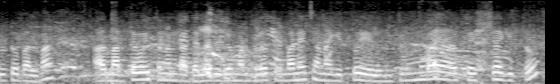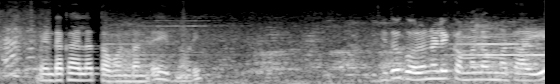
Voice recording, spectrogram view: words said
ಯೂಟ್ಯೂಬ್ ಅಲ್ವಾ? ಅದು ಮತ್ತೆ ಹೋಯ್ತು ನಮ್ಗೆ. ಅದೆಲ್ಲ ವಿಡಿಯೋ ಮಾಡ್ಕೊಳ್ಳೋದು ತುಂಬಾ ಚೆನ್ನಾಗಿತ್ತು. ತುಂಬಾ ತುಂಬ ಫ್ರೆಶ್ ಆಗಿತ್ತು. ಬೆಂಡೆಕಾಯಿ ಎಲ್ಲ ತೊಗೊಂಡು ಬಂದೆ. ಇದು ನೋಡಿ. ಇದು ಗೋರನಳ್ಳಿ ಕಮಲಮ್ಮ ತಾಯಿ.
